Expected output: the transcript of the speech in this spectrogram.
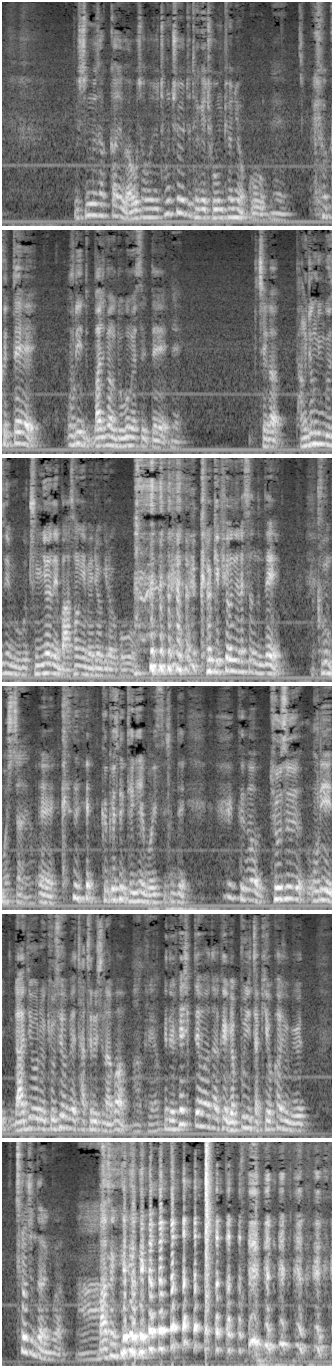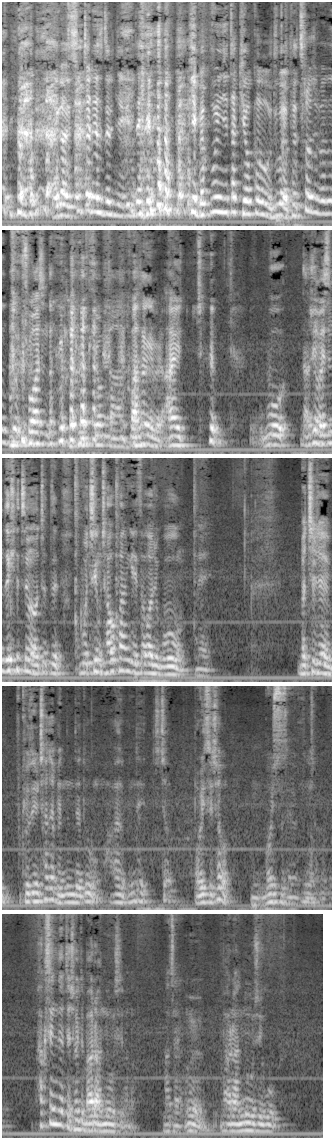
신문사까지 나오셔가지고 청취율도 되게 좋은 편이었고 네. 그, 그때 우리 마지막 녹음했을 때 네. 제가 방정민 교수님 보고 중년의 마성의 매력이라고 그렇게 표현을 했었는데 그분 멋있잖아요. 예 근데 그 교수님 되게 멋있으신데 그거 교수 우리 라디오를 교수협에 다 들으시나 봐 아, 그래요? 근데 회식 때마다 그 몇 분이 다 기억하시고 틀어준다는 거야 아, 매력 내가 술자리에서 들은 얘기인데 그게 몇 분인지 딱 기억하고 누가 옆에 틀어주면은 또 좋아하신다고 귀엽다. 매력 아이 참, 뭐 나중에 말씀드리겠지만 어쨌든 뭐 지금 작업하는 게 있어가지고 네. 며칠 전에 교수님 찾아뵀는데도 아 근데 진짜 멋있으셔 음, 멋있으세요, 진짜. 학생들한테 절대 말을 안 놓으시잖아 맞아요. 네, 말을 안 놓으시고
